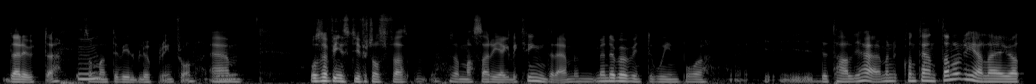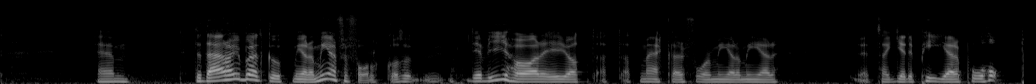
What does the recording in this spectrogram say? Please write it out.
där ute Mm. som man inte vill bli uppringd från. Mm. Ehm, och så finns det ju förstås så massa regler kring det där, men, men det behöver vi inte gå in på i, i detalj här. Men kontentan av det hela är ju att ehm, det där har ju börjat gå upp mer och mer för folk. Och så, det vi hör är ju att, att, att mäklare får mer och mer GDPR-påhopp.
